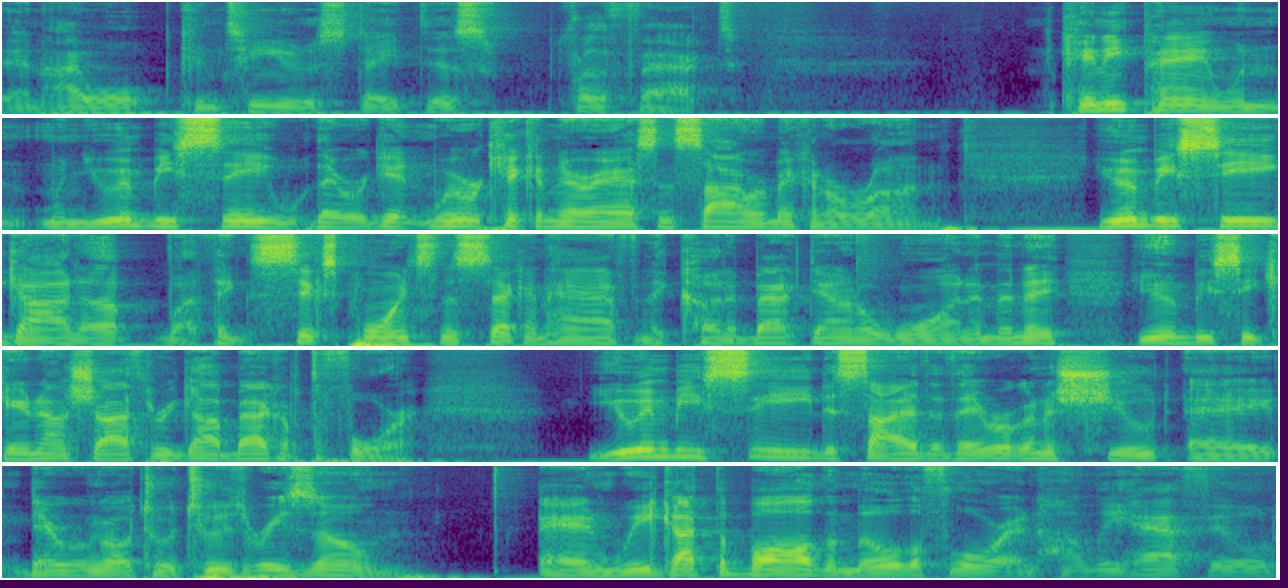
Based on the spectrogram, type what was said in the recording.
and I will continue to state this for the fact. Kenny Payne, when when UMBC they were getting we were kicking their ass inside, we are making a run. UMBC got up, I think, six points in the second half, and they cut it back down to one. And then they, UMBC came down, shot three, got back up to four. UMBC decided that they were going to shoot a, they were going to go to a two-three zone, and we got the ball in the middle of the floor, and Huntley Hatfield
